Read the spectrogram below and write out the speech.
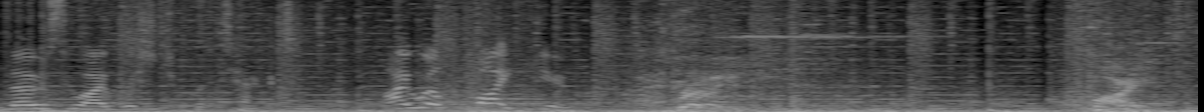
Those who I wish to protect, I will fight you. Ready. Fight!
